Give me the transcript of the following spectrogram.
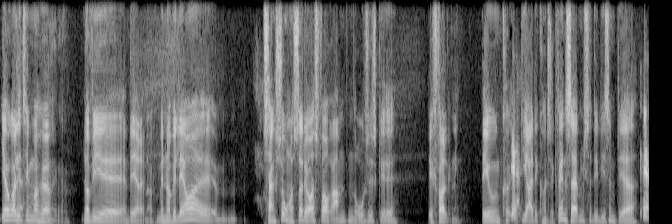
Jeg kunne godt lige Ja, tænke mig at det høre, når vi, øh, jamen det er rigtigt nok, men når vi laver øh, sanktioner, så er det også for at ramme den russiske befolkning. Det er jo en ko- Ja. direkte konsekvens af dem, så de ligesom bliver Ja.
